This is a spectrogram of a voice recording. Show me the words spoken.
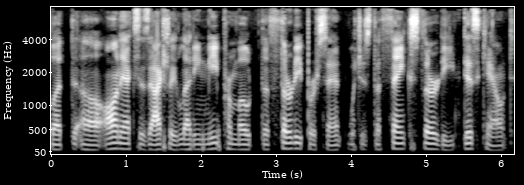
but uh, OnX is actually letting me promote the 30%, which is the Thanks 30 discount.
